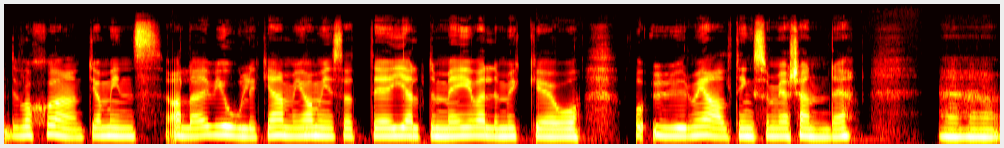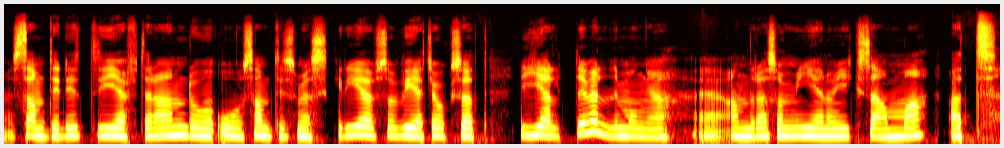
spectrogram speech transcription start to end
det var skönt. Jag minns, alla är vi olika, men jag minns att det hjälpte mig väldigt mycket att få ur mig allting som jag kände. Eh, samtidigt i efterhand och, och samtidigt som jag skrev så vet jag också att det hjälpte väldigt många eh, andra som genomgick samma. Att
